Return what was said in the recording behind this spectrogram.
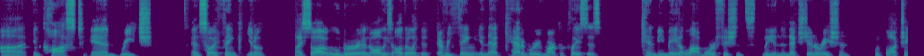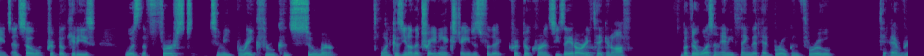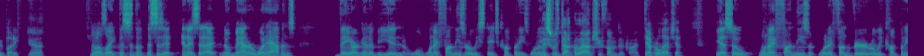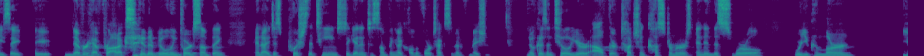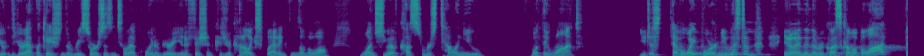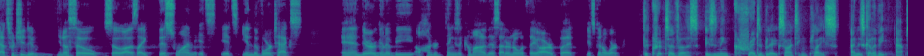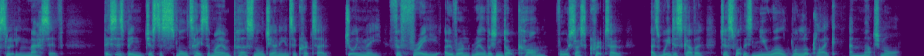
uh, in cost and reach. And so I think you know I saw Uber and all these other like the, everything in that category of marketplaces can be made a lot more efficiently in the next generation with blockchains. And so CryptoKitties was the first to me breakthrough consumer one because you know the trading exchanges for the cryptocurrencies they had already taken off but there wasn't anything that had broken through to everybody. Yeah. And i was like this is the this is it. And i said I, no matter what happens they are going to be in when i fund these early stage companies one of this was dapper labs you funded right dapper labs yeah yeah so when i fund these when i fund very early companies they they never have products they're building towards something and I just push the teams to get into something I call the vortex of information. You know, because until you're out there touching customers and in this swirl where you can learn, your your applications of resources until that point are very inefficient because you're kind of like splatting things on the wall. Once you have customers telling you what they want, you just have a whiteboard and you list them, you know, and then the requests come up a lot that's what you do. You know, so so I was like, this one, it's it's in the vortex, and there are going to be a hundred things that come out of this. I don't know what they are, but it's going to work. The cryptoverse is an incredibly exciting place, and it's going to be absolutely massive. This has been just a small taste of my own personal journey into crypto. Join me for free over on realvision.com forward slash crypto as we discover just what this new world will look like and much more.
